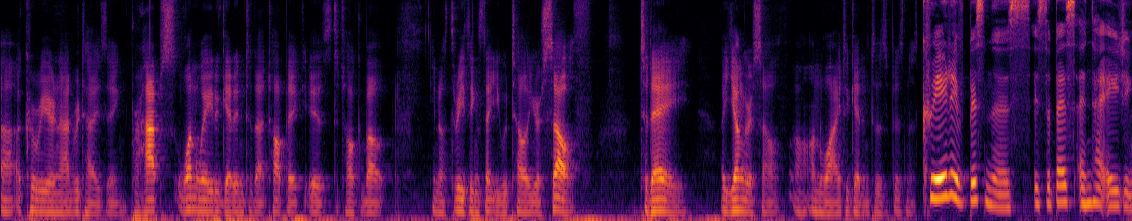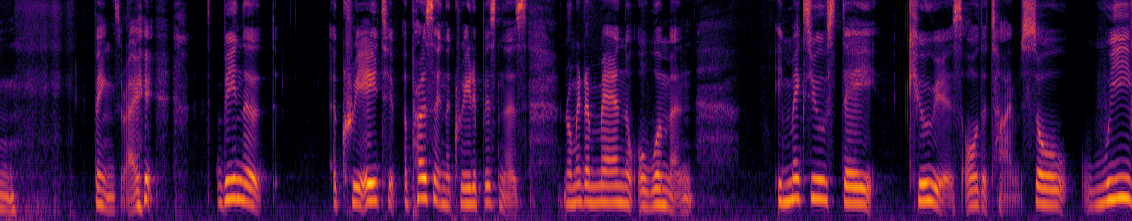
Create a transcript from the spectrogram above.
uh, a career in advertising? Perhaps one way to get into that topic is to talk about, you know, three things that you would tell yourself today a younger self uh, on why to get into this business? Creative business is the best anti-aging things, right? Being a a creative a person in the creative business, no matter man or woman, it makes you stay curious all the time. So we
